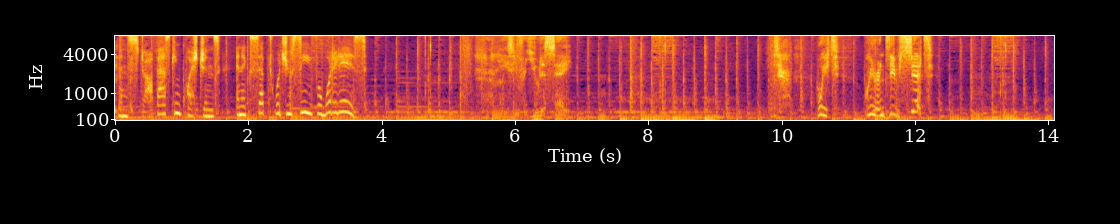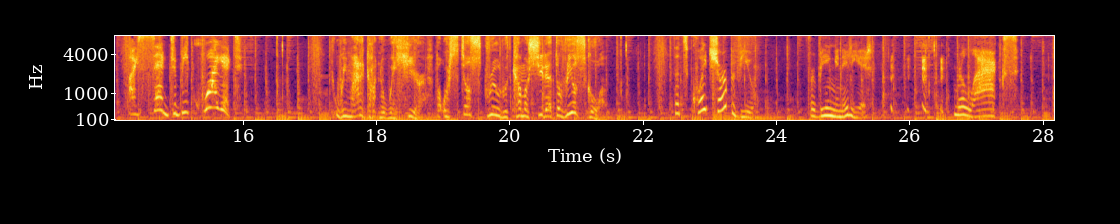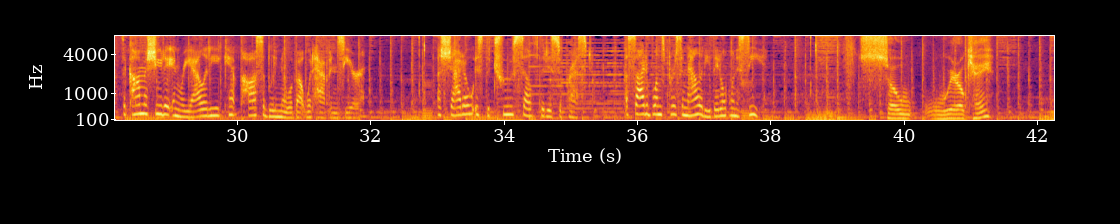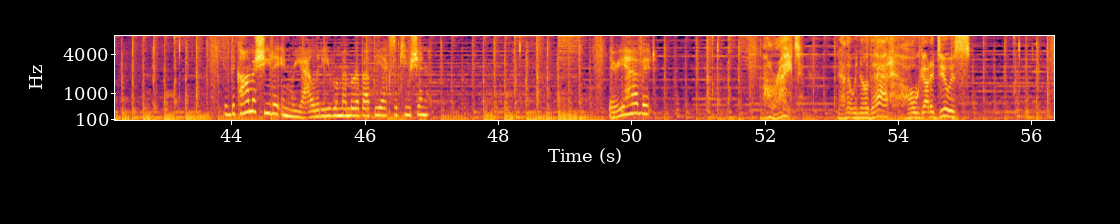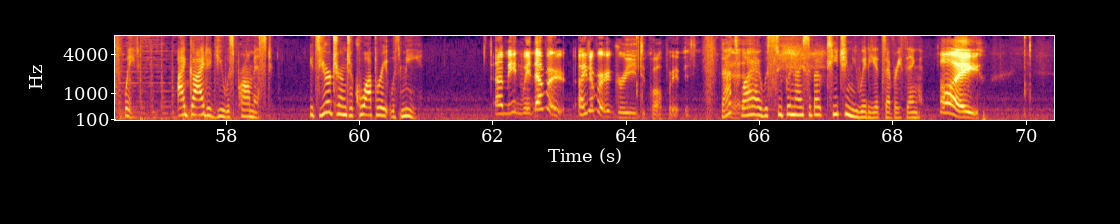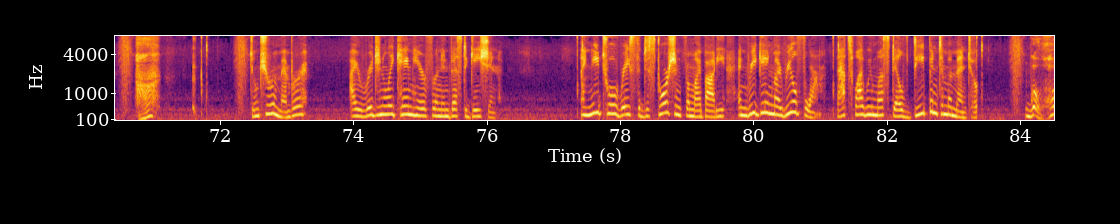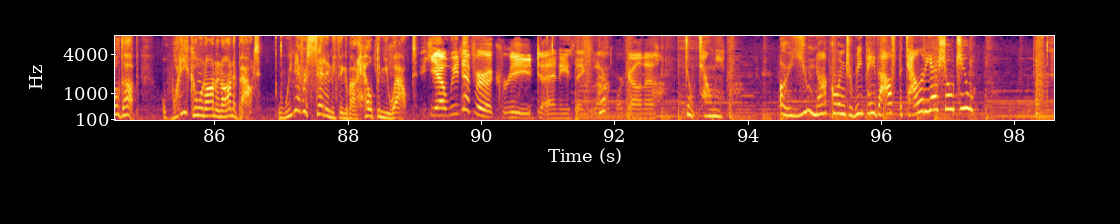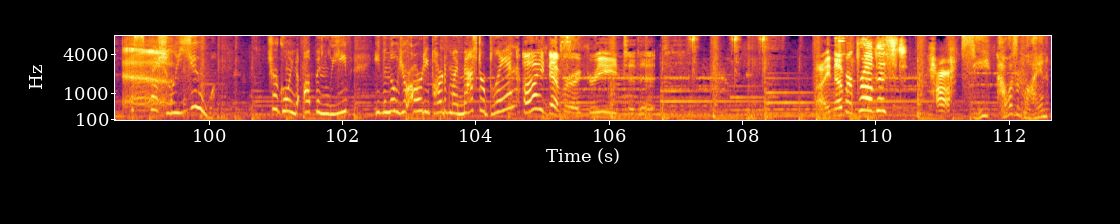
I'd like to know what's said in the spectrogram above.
Then stop asking questions and accept what you see for what it is. Easy for you to say. Wait, we're in deep shit! I said to be quiet! We might have gotten away here, but we're still screwed with Kamoshida at the real school. That's quite sharp of you. For being an idiot. Relax. The Kamoshida in reality can't possibly know about what happens here. A shadow is the true self that is suppressed. A side of one's personality they don't want to see. So, we're okay? Did the Kamoshida in reality remember about the execution? There you have it. Alright. Now that we know that, all we gotta do is... Wait, I guided you as promised. It's your turn to cooperate with me. I mean, we never. I never agreed to cooperate with. That's why I was super nice about teaching you idiots everything. Hi. Huh? Don't you remember? I originally came here for an investigation. I need to erase the distortion from my body and regain my real form. That's why we must delve deep into Memento. Whoa, hold up. What are you going on and on about? We never said anything about helping you out. Yeah, we never agreed to anything, though, Morgana. Don't tell me. Are you not going to repay the hospitality I showed you? Uh, Especially you. You're going to up and leave, even though you're already part of my master plan? I never agreed to the. I never promised. Ha! See? I wasn't lying.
